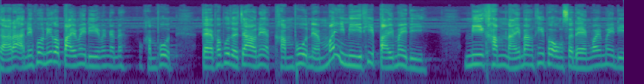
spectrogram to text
สาระอันนี้พวกนี้ก็ไปไม่ดีเหมือนกันนะคำพูด แต่พระพุทธเจ้าเนี่ยคำพูดเนี่ยไม่มีที่ไปไม่ดี มีคำไหนบ้างที่พระองค์แสดงไว้ไม่ดี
